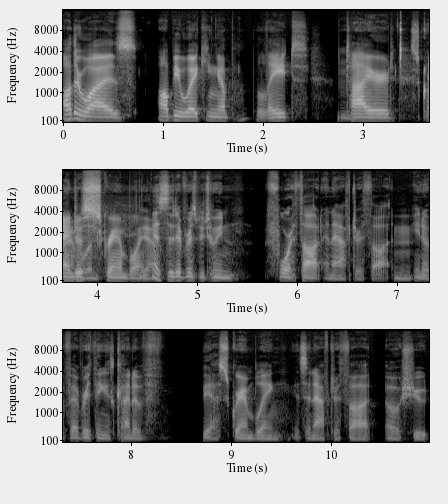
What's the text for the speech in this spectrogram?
otherwise i'll be waking up late Mm. tired and just scrambling Yeah. It's the difference between forethought and afterthought. Mm. You know, if everything is kind of yeah scrambling, it's an afterthought. Oh shoot,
